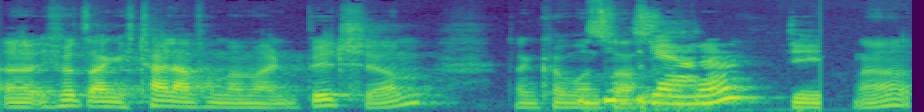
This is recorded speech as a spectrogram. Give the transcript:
äh, ich würde sagen, ich teile einfach mal meinen Bildschirm. Dann können wir uns Super das. gerne. Die, ne,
